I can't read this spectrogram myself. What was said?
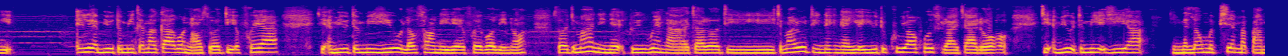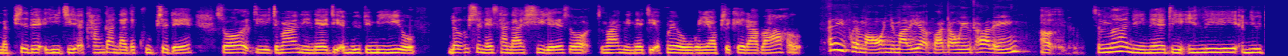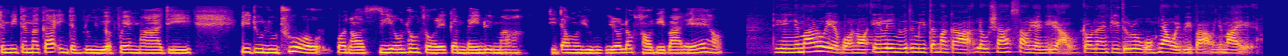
အင်းလေးအမျိုးသမီးတမကပေါ့နော်ဆိုတော့ဒီအဖွဲကဒီအမျိုးသမီးကြီးကိုလောက်ဆောင်နေတဲ့အဖွဲပေါ့လीနော်ဆိုတော့ကျမအနေနဲ့တွေးဝင်လာကြတော့ဒီကျမတို့ဒီနိုင်ငံရေးအယူတစ်ခုရောက်ဖို့ဆိုတာကြတော့ဒီအမျိုးသမီးအရေးကဒီမလုံးမဖြစ်မပါမဖြစ်တဲ့အရေးကြီးတဲ့အခန်းကဏ္ဍတစ်ခုဖြစ်တယ်ဆိုတော့ဒီကျမအနေနဲ့ဒီအမျိုးသမီးကြီးကို လောက်ရှင်တဲ့ဆန္ဒရှိတယ်ဆိုတော့ကျမအနေနဲ့ဒီအဖွဲကိုဝင်ရောက်ဖြစ်ခဲ့တာပါဟုတ်အဲ့ဒီဖွဲ့မှာရောညီမလေးကဘာတောင်းယူထားလဲဟုတ်ကျမအနေနဲ့ဒီအင်းလေးအမျိုးသမီးတမကအင်တာဗျူးရအဖွဲ့မှာဒီပြည်သူလူထုကိုပေါ့နော်စီယုံလှုံ့ဆော်တဲ့ campaign တွေမှာဒီတာဝန်ယူပြီးတော့လှုပ်ဆောင်နေပါတယ်ဟုတ်ဒီညီမတို့ရဲ့ပေါ့နော်အင်းလေးမျိုးသမီးသမက်ကလှုပ်ရှားဆောင်ရွက်နေတာကိုတော်လန်ပြည်သူတို့ကိုမျှဝေပေးပါအောင်ညီမရဲ့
